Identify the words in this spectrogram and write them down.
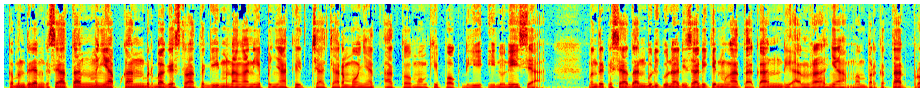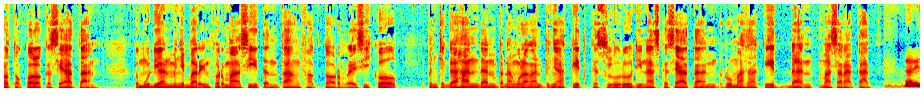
Kementerian Kesehatan menyiapkan berbagai strategi menangani penyakit cacar monyet atau monkeypox di Indonesia. Menteri Kesehatan Budi Gunadi Sadikin mengatakan di antaranya memperketat protokol kesehatan, kemudian menyebar informasi tentang faktor resiko, pencegahan dan penanggulangan penyakit ke seluruh dinas kesehatan, rumah sakit, dan masyarakat. Dari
